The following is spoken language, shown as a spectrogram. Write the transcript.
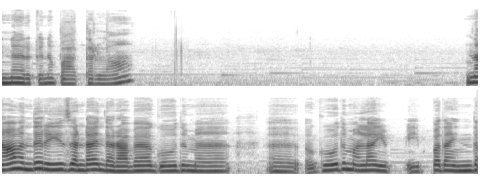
என்ன இருக்குதுன்னு பார்த்துடலாம் நான் வந்து ரீசெண்டாக இந்த ரவை கோதுமை கோதுமைலாம் இப் இப்போ தான் இந்த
